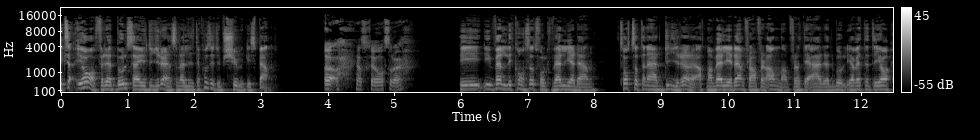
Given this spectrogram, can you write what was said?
Exakt, ja, för Red Bulls är ju dyrare. En sån där liten kostar typ 20 spänn. Ja, jag tror också det. Det är, det är väldigt konstigt att folk väljer den, trots att den är dyrare, att man väljer den framför en annan för att det är Red Bull. Jag vet inte, jag,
